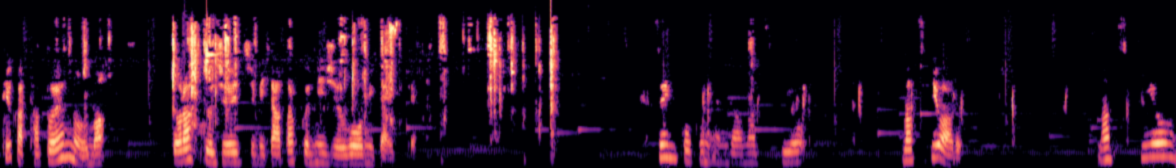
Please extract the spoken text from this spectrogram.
ていうか、例えんのうま。ドラッグ11見てアタック25みたいって。全国なんだ、松清。松清ある。松清。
